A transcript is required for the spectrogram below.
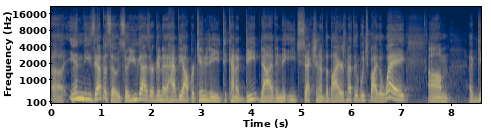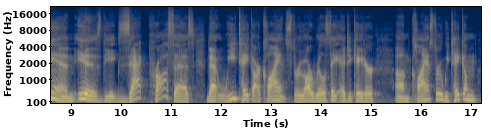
uh, in these episodes. So you guys are going to have the opportunity to kind of deep dive into each section of the buyer's method, which, by the way, um, again, is the exact process that we take our clients through, our real estate educator um, clients through. We take them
